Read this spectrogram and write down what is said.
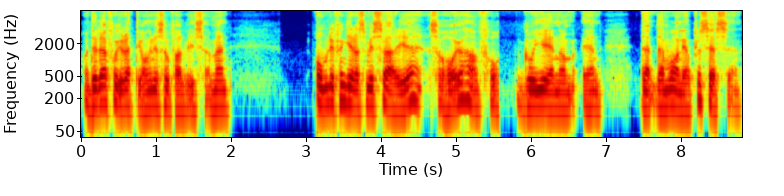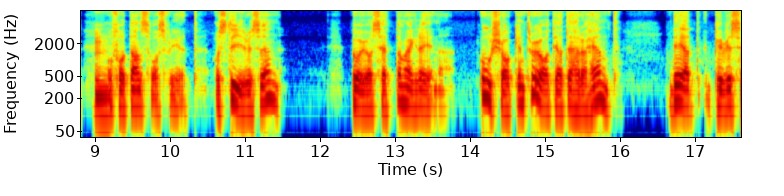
Och det där får ju rättegången i så fall visa. Men om det fungerar som i Sverige så har ju han fått gå igenom en, den, den vanliga processen mm. och fått ansvarsfrihet. Och styrelsen bör ju ha sett de här grejerna. Orsaken tror jag till att det här har hänt det är att PVC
